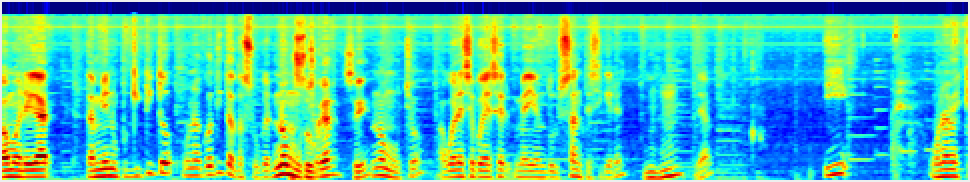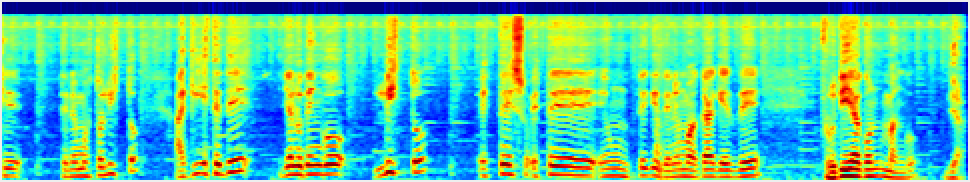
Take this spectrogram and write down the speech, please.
Vamos a agregar también un poquitito, una gotita de azúcar. No azúcar, mucho. sí. No mucho. Acuérdense, puede ser medio endulzante si quieren. ¿ya? Y una vez que tenemos esto listo, aquí este té ya lo tengo listo. Este es, este es un té que tenemos acá que es de frutilla con mango, Ya.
